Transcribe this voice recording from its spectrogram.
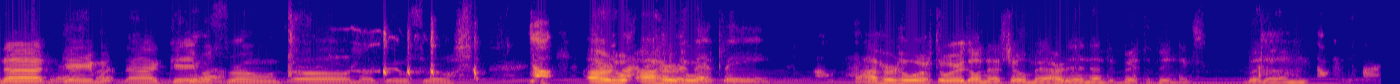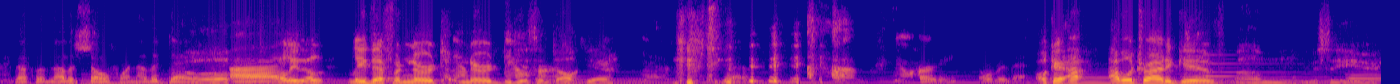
not up in here, Game of not Game Yeah. of Thrones. Oh, not Game of Thrones. Y'all, I heard ho- I heard horror. that scene. Okay. I've heard horror stories on that show, man. I heard it had not the best of endings. But um, Don't get me started. That's another show for another day. Oh, I I'll leave I'll leave that for nerd Yeah, nerd still BDSM talk. Yeah. yes, I'm still hurting over that. okay, I I will try to give um. Let me see here.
